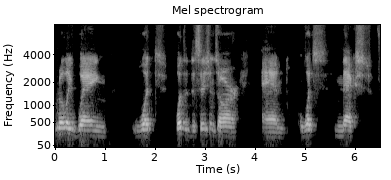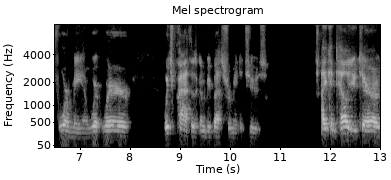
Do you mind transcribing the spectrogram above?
really weighing what what the decisions are and what's next for me and where where which path is going to be best for me to choose. I can tell you, Tara,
